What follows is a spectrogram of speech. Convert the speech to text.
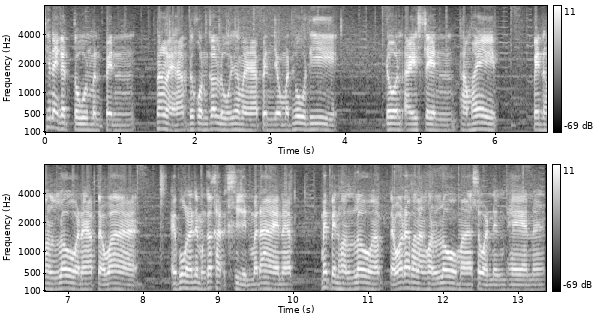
ที่ในการ์ตูนมันเป็นนั่นแหละครับ ทุกคนก็รู้ใช่ไหมครับเป็นยมทูตที่โดนไอเซนทำให้เป็นฮอลโลนะครับแต่ว่าไอ้พวกนั้นเนี่ยมันก็ขัดขืนมาได้นะครับ ไม่เป็นฮอลโลครับ แต่ว่าได้พลังฮอลโลมาส่วนหนึ่งแทนนะ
